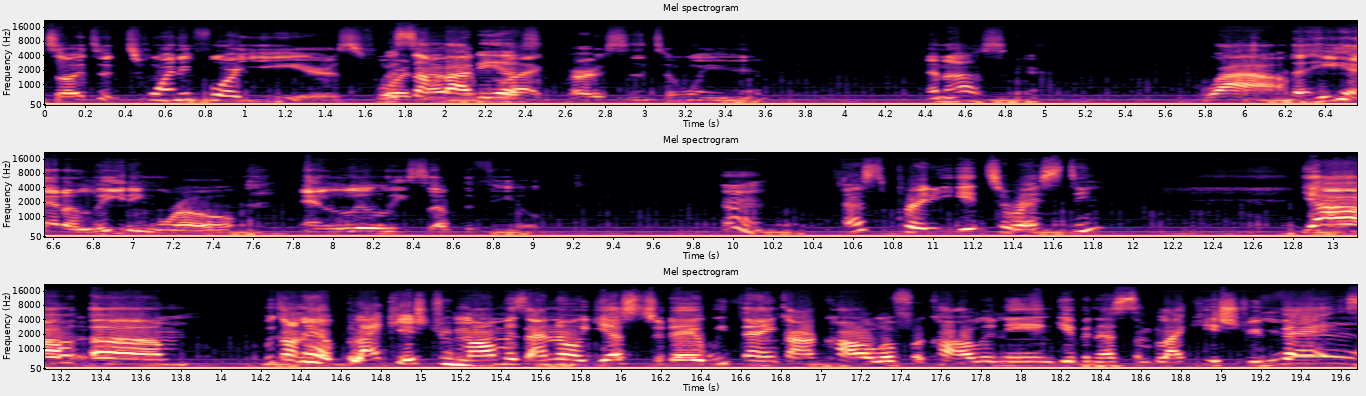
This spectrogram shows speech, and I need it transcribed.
So it took 24 years for somebody else. black person to win an Oscar. Wow. He had a leading role in Lilies of the Field. That's pretty interesting. Y'all, um, we're gonna have Black History moments. I know yesterday we thank our caller for calling in, giving us some Black History facts.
